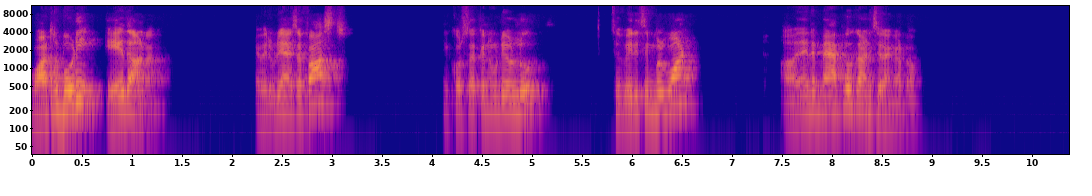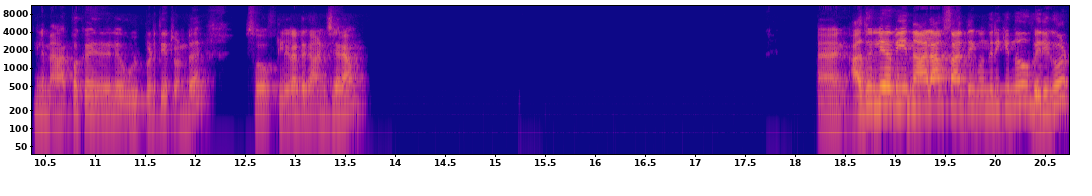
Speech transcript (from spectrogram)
വാട്ടർ ബോഡി ഏതാണ്? എവരിബഡി ആൻസർ ഫാസ്റ്റ് കുറച്ച് സെക്കൻഡ് കൂടെ ഉള്ളൂ. ഇറ്റ്സ് വെരി സിമ്പിൾ വൺ ഞാൻ മാപ്പ് കാണിച്ചു തരാം കേട്ടോ. മാപ്പൊക്കെ ഇതിൽ ഉൾപ്പെടുത്തിയിട്ടുണ്ട്. സോ ക്ലിയർ ആയിട്ട് കാണിച്ചു തരാം. ആൻഡ് അതുല്യ വി നാലാം സ്ഥാനത്തേക്ക് വന്നിരിക്കുന്നു. Very good.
